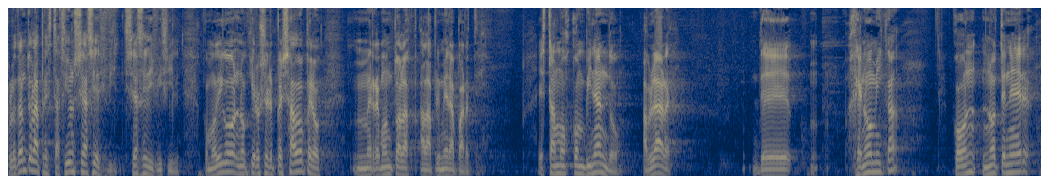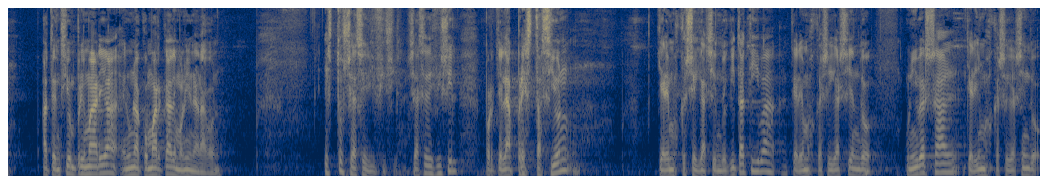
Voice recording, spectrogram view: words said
Por lo tanto, la prestación se hace, difícil. Como digo, no quiero ser pesado, pero me remonto a la, a la primera parte. Estamos combinando hablar de genómica con no tener atención primaria en una comarca de Molina Aragón. Esto se hace difícil. Se hace difícil porque la prestación queremos que siga siendo equitativa, queremos que siga siendo universal, queremos que siga siendo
